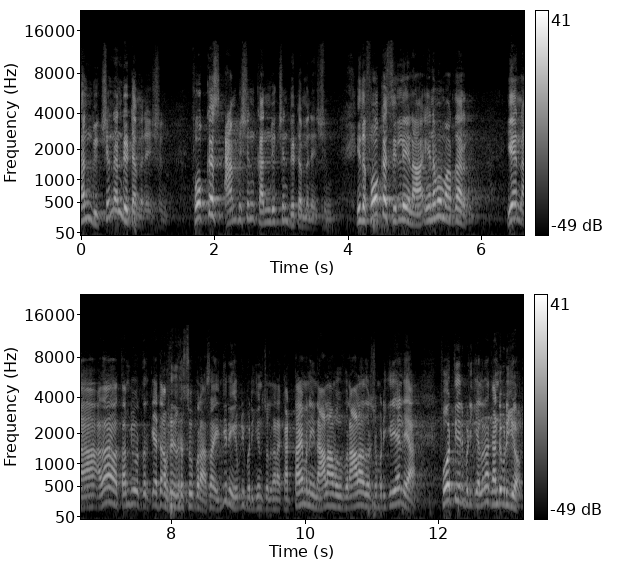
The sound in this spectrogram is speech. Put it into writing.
conviction and determination focus ambition conviction determination இந்த ஃபோக்கஸ் இல்லைன்னா என்னமோ மாதிரி தான் இருக்கும். ஏன்னா அதான் தம்பி ஒருத்தர் கேட்டா அப்படி இல்லை சூப்பரா சார் இன்ஜினியரிங் எப்படி படிக்கணும்னு சொல்லுங்க. நான் கட்டாயமா நீ நாலாம் வகுப்பு நாலாவது வருஷம் படிக்கிறியா இல்லையா? ஃபோர்த் இயர் படிக்கல தான் கண்டுபிடிக்கிறோம்.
